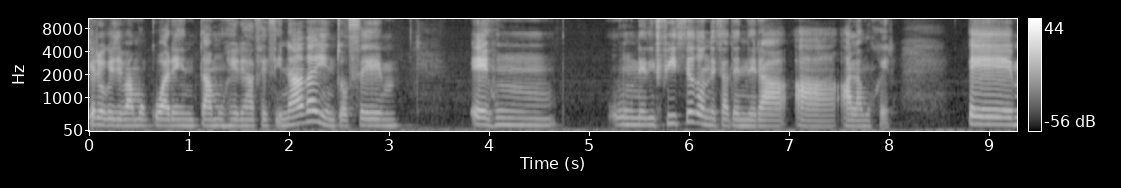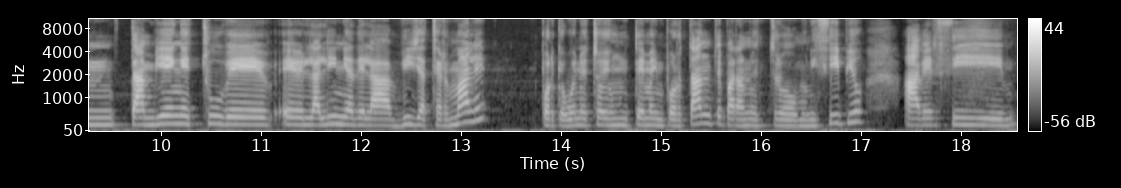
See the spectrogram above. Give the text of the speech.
creo que llevamos 40 mujeres asesinadas y entonces es un, un edificio donde se atenderá a, la mujer. Eh, también estuve en la línea de las villas termales, porque bueno, esto es un tema importante para nuestro municipio, a ver si,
